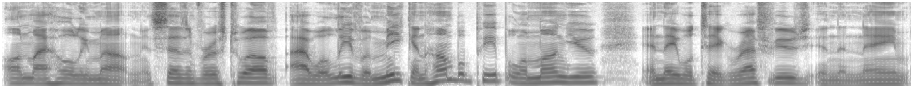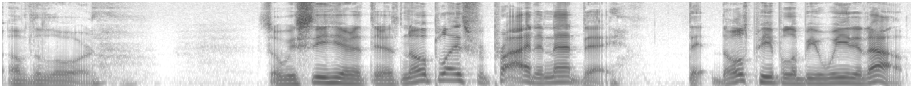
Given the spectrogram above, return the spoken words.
on my holy mountain. It says in verse 12, I will leave a meek and humble people among you, and they will take refuge in the name of the Lord. So we see here that there's no place for pride in that day. those people will be weeded out.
